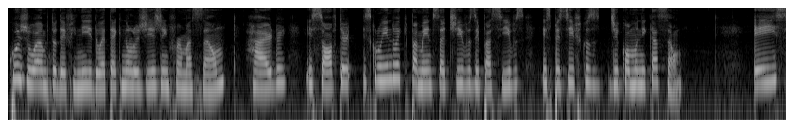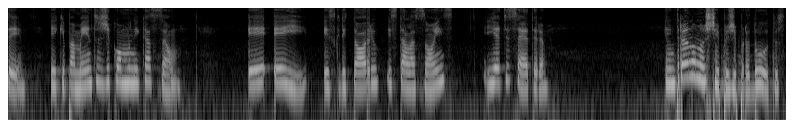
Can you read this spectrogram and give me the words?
cujo âmbito definido é tecnologias de informação, hardware e software, excluindo equipamentos ativos e passivos específicos de comunicação. EIC, equipamentos de comunicação. EEI, escritório, instalações e etc. Entrando nos tipos de produtos,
